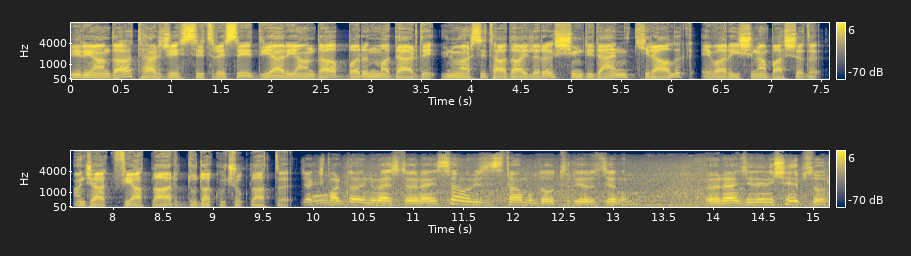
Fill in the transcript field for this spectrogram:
Bir yanda tercih stresi, diğer yanda barınma derdi. Üniversite adayları şimdiden kiralık ev arayışına başladı. Ancak fiyatlar dudak uçuklattı. Farklı üniversite öğrencisi ama biz İstanbul'da oturuyoruz canım. Öğrencilerin işi hep zor.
